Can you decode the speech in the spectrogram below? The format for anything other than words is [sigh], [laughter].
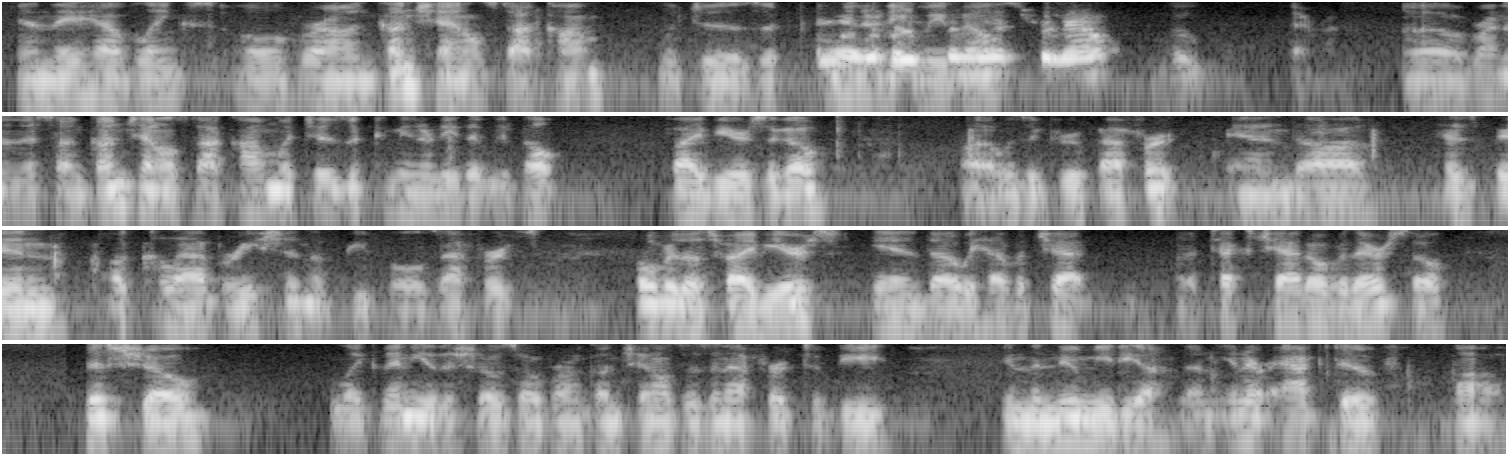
And they have links over on gunchannels.com, which is a community we built for now. Oh, there. Uh, running this on gunchannels.com, which is a community that we built five years ago. Uh, it was a group effort and uh, has been a collaboration of people's efforts over those five years. And uh, we have a chat, a text chat over there. So this show, like many of the shows over on Gun Channels, is an effort to be in the new media, an interactive uh,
